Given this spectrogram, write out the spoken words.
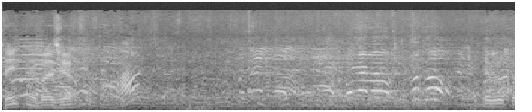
Sí, me pareció. Qué bruto.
